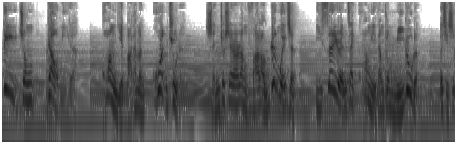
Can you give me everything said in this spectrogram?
地中绕迷了，旷野把他们困住了。神就是要让法老认为着以色列人在旷野当中迷路了，而且是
